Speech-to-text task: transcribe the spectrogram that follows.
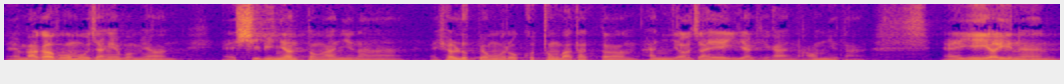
마가복음 5장에 보면 12년 동안이나 혈루병으로 고통받았던 한 여자의 이야기가 나옵니다. 이 여인은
